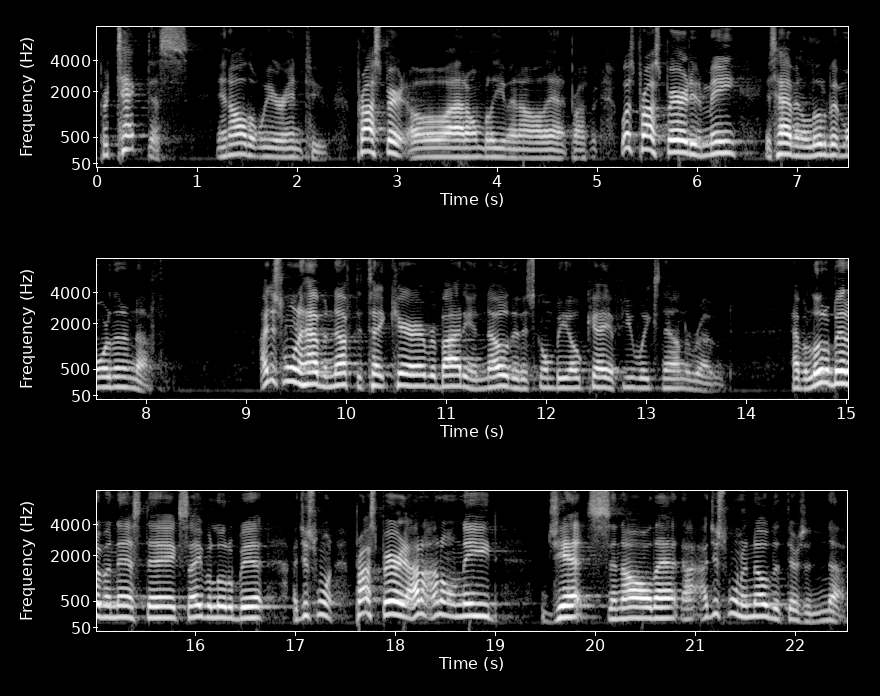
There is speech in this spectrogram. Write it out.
Protect us in all that we are into. Prosperity. Oh, I don't believe in all that. Prosperity. What's prosperity to me is having a little bit more than enough. I just want to have enough to take care of everybody and know that it's going to be okay a few weeks down the road have a little bit of a nest egg, save a little bit. I just want prosperity. I don't, I don't need jets and all that. I, I just want to know that there's enough.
